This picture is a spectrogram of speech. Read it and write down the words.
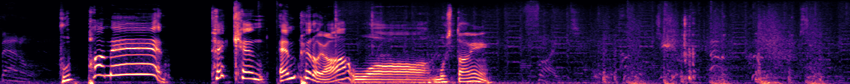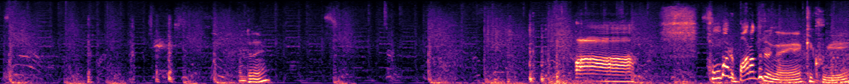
battle. 부파맨! 테켄 엠페러야? 우와 멋있다네 되네 아 통발을 빨아들이네 키쿡이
